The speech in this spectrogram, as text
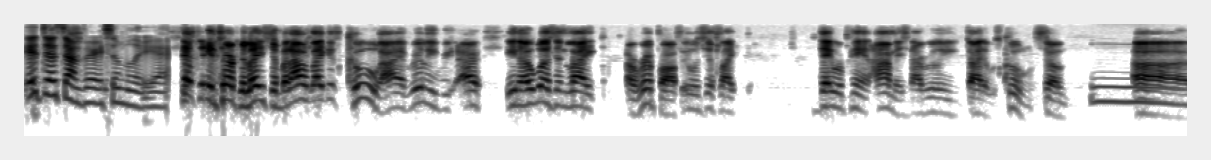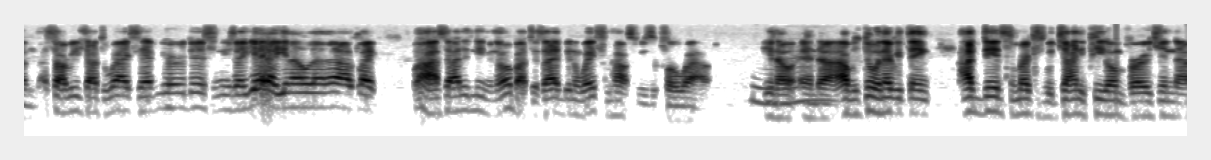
it does sound very similar. Yeah. That's the interpolation, but I was like, it's cool. I really, I, you know, it wasn't like a ripoff. It was just like they were paying homage, and I really thought it was cool. So, Mm. um, so I reached out to Wax. Have you heard this? And he's like, Yeah, you know. And I was like, Wow. I said I didn't even know about this. I had been away from house music for a while, you know, and uh, I was doing everything. I did some records with Johnny P on Virgin. Uh,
